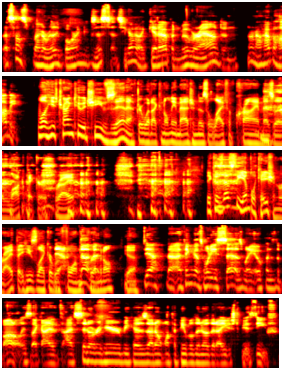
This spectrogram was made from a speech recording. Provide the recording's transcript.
That sounds like a really boring existence. You gotta like get up and move around and I don't know, have a hobby. well, he's trying to achieve Zen after what I can only imagine is a life of crime as a lockpicker, right? Because that's the implication, right? That he's like a Yeah. reformed No, that- criminal. yeah. yeah, that- I think that's what he says when he opens the bottle. He's like, I, I sit over here because I don't want the people to know that I used to be a thief.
